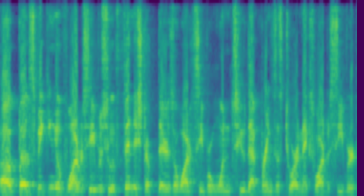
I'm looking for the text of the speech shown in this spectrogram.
Uh, but speaking of wide receivers who have finished up there as a wide receiver one two, that brings us to our next wide receiver,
